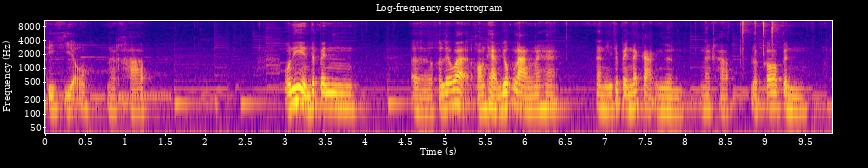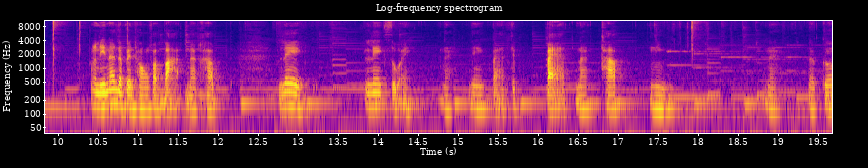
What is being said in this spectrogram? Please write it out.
สีเขียวนะครับ องค์ที่เห็นจะเป็น เออเขาเรียกว่าของแถมยกลังนะฮะ อันนี้จะเป็นหน้ากากเงินนะครับ แล้วก็เป็น อันนี้น่าจะเป็นทองฝาบาทนะครับ เลขเลขสวยนะเลขแปดสิบแปดนะครับนี่นะแล้วก็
